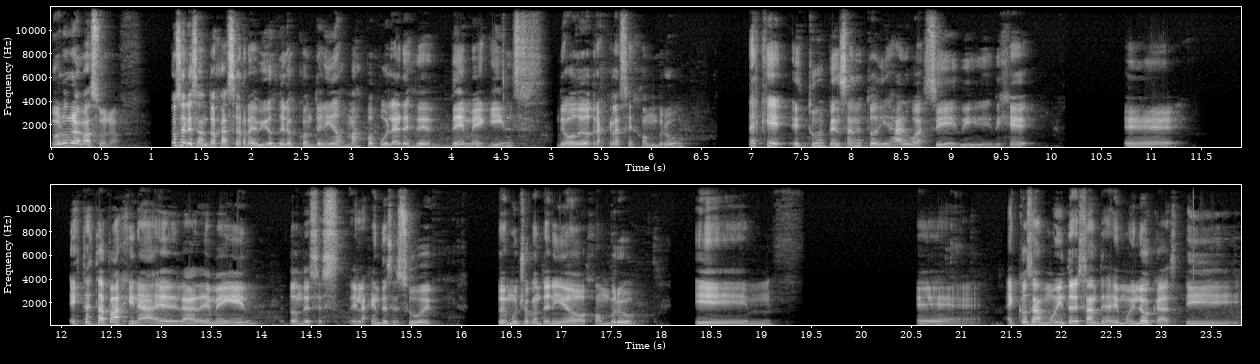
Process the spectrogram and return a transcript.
Gordura más uno. ¿No se les antoja hacer reviews de los contenidos más populares de DM Guilds? O de otras clases homebrew? Es que estuve pensando estos días algo así. Dije. Eh, está esta página, eh, la DM Guild, donde la gente se sube, sube mucho contenido homebrew. Y eh, hay cosas muy interesantes ahí, muy locas. Y,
